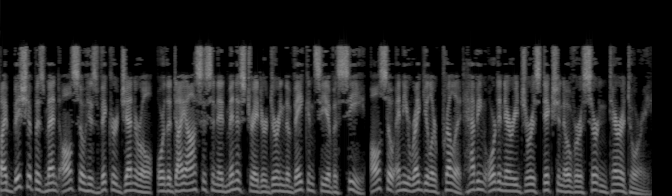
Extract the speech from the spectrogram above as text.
By bishop is meant also his vicar general, or the diocesan administrator during the vacancy of a see, also any regular prelate having ordinary jurisdiction over a certain territory.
